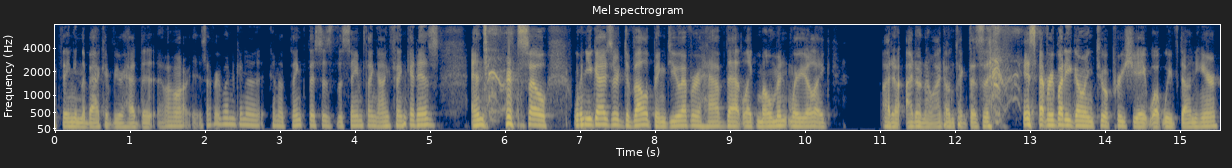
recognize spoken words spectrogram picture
thing in the back of your head that oh is everyone gonna gonna think this is the same thing i think it is and so when you guys are developing do you ever have that like moment where you're like i don't i don't know i don't think this is is everybody going to appreciate what we've done here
